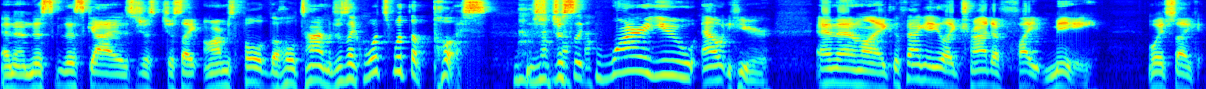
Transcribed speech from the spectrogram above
And then this this guy is just just like arms folded the whole time. just like, what's with the puss? just, just like, why are you out here? And then like the fact that he like tried to fight me, which like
